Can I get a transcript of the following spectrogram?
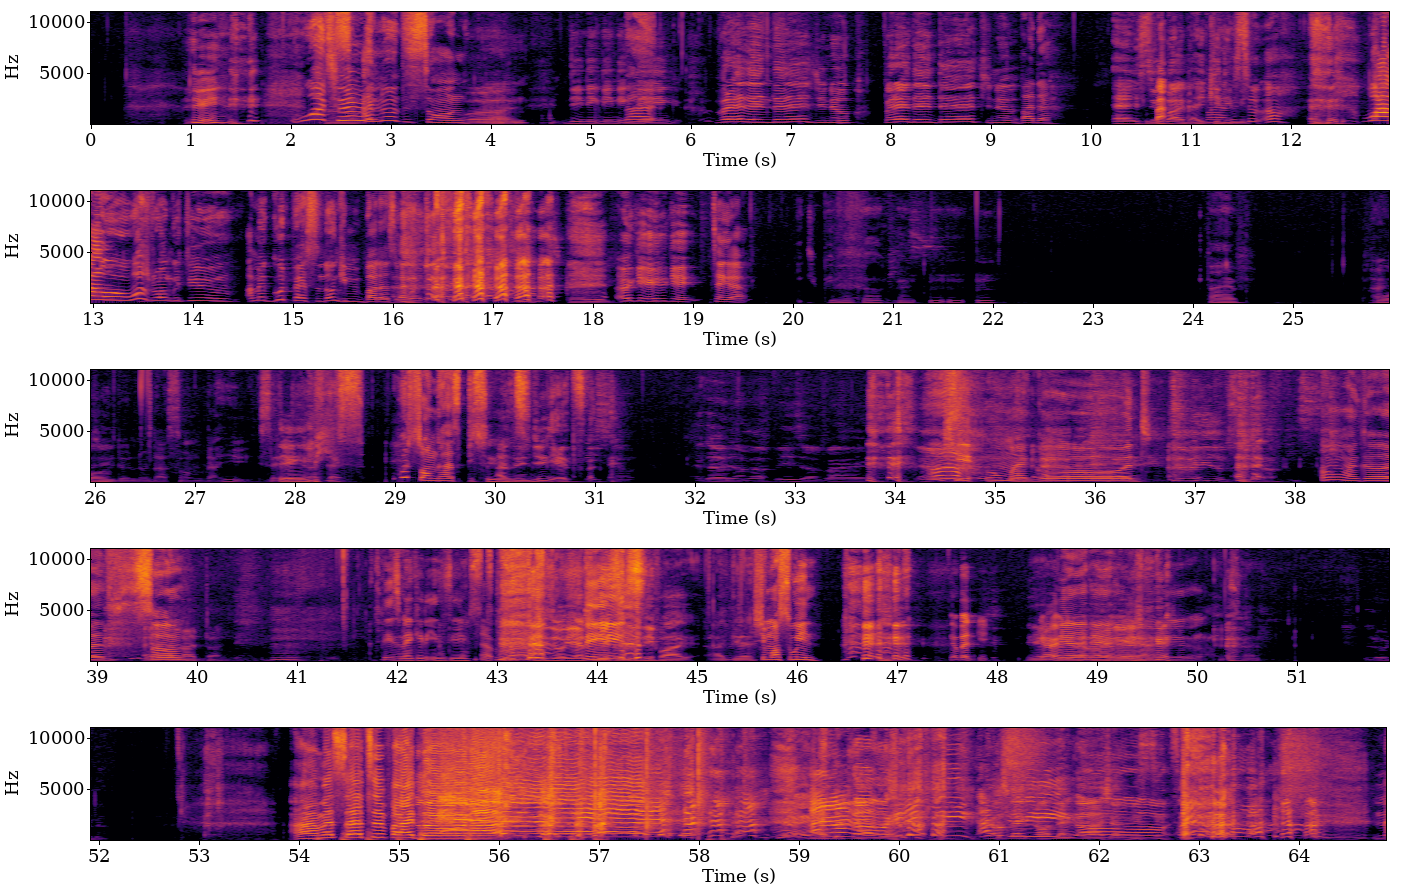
three, What? Two. I know this song. One. Ding ding ding ding But- ding. Better than that, you know. Better than that, you know. Bada. Uh, it's too Ba- bad. Are you Bad, kidding me? too- oh. wow, what's wrong with you? I'm a good person. Don't give me bad as a word. Okay, okay. Take out. You could be my girlfriend. Mm-mm-mm. Five, I actually don't know that song that he said. Three. Peace. What song has peace? time. in As it? in, you get. Ah, oh my god. Oh my god. So Please make it easy. Please, oh, yeah, so Please. it's easy for I, I guess. she must win. No, but you- Yeah, You're already Yeah, know, yeah, right? yeah. I'm a certified loner. I don't Actually, "Ah, oh, nice.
